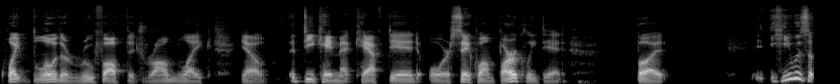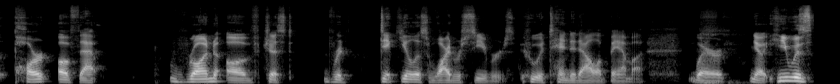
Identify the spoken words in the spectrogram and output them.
quite blow the roof off the drum like you know DK Metcalf did or Saquon Barkley did, but he was a part of that run of just ridiculous wide receivers who attended Alabama, where you know he was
